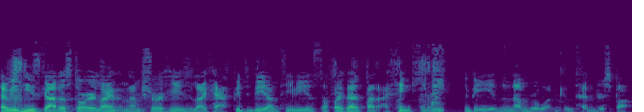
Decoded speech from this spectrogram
I mean, he's got a storyline, and I'm sure he's like happy to be on TV and stuff like that. But I think he needs to be in the number one contender spot.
